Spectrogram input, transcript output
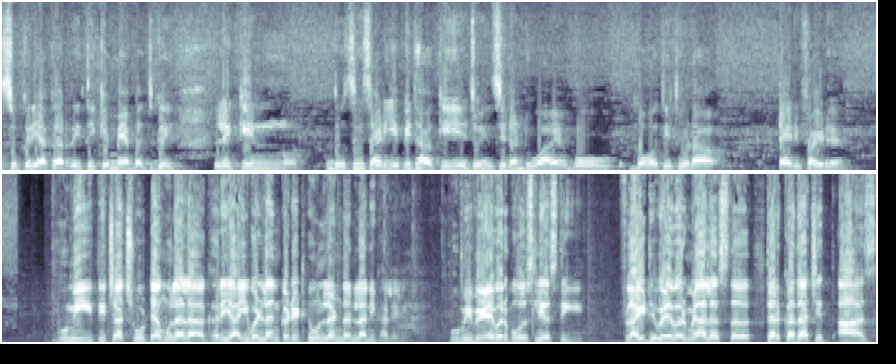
शुक्रिया कर रही थी कि मैं बच गई। लेकिन दूसरी साइड ये भी था कि ये जो इंसिडेंट हुआ है, वो बहुत ही थोड़ा टेरिफाइड है भूमी तिच्या छोट्या मुलाला घरी आई वडिलांकडे ठेवून लंडनला निघालेली. भूमी वेळेवर पोहोचली असती फ्लाईट वेळेवर मिळालं असतं तर कदाचित आज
